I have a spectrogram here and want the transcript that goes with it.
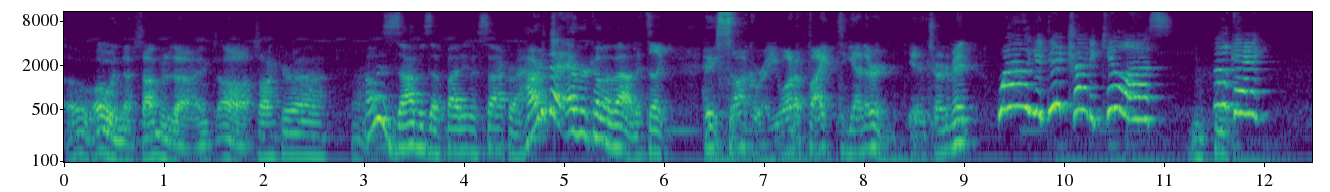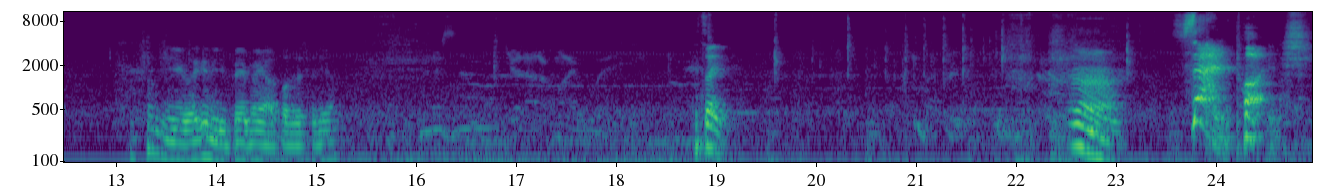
Oh, oh, and the Zabuza. Oh, Sakura. How is Zabuza fighting with Sakura? How did that ever come about? It's like, hey Sakura, you want to fight together in a tournament? Well, you did try to kill us. Okay. you look at me, babe, when I upload this video. It's like Sand punch.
